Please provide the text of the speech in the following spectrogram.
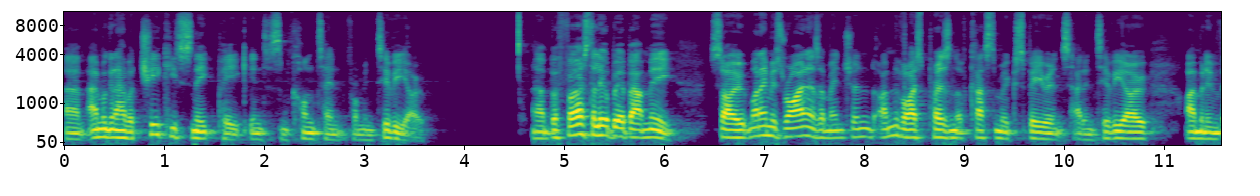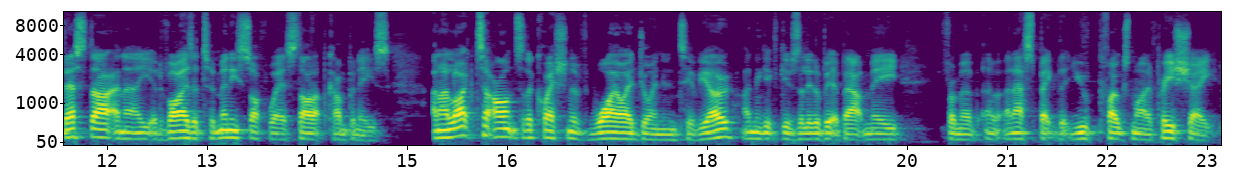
Um, and we're going to have a cheeky sneak peek into some content from Intiveo. Uh, but first, a little bit about me. So, my name is Ryan, as I mentioned. I'm the Vice President of Customer Experience at Intiveo. I'm an investor and a advisor to many software startup companies. And I like to answer the question of why I joined Intiveo. I think it gives a little bit about me from a, a, an aspect that you folks might appreciate.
